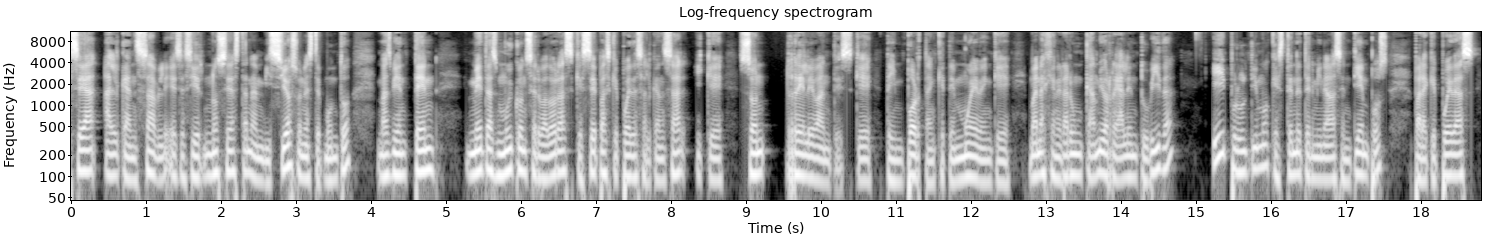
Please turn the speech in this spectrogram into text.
sea alcanzable, es decir, no seas tan ambicioso en este punto, más bien ten metas muy conservadoras que sepas que puedes alcanzar y que son relevantes, que te importan, que te mueven, que van a generar un cambio real en tu vida y por último que estén determinadas en tiempos para que puedas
